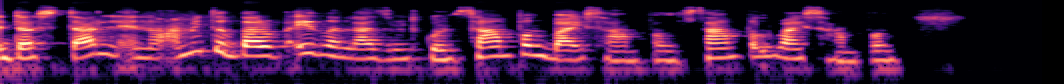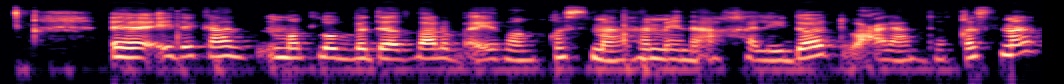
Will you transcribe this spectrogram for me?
ال dot star لأنه عملية الضرب أيضا لازم تكون sample by sample sample by sample. إذا كان مطلوب بدل الضرب أيضا قسمة هم أنا أخلي dot وعلامة القسمة.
